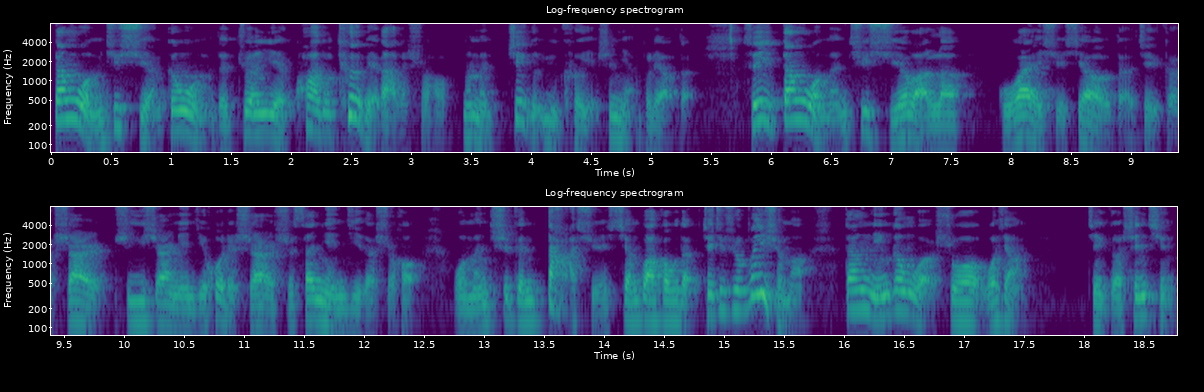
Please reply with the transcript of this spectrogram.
当我们去选跟我们的专业跨度特别大的时候，那么这个预科也是免不了的。所以，当我们去学完了国外学校的这个十二、十一、十二年级或者十二、十三年级的时候，我们是跟大学相挂钩的。这就是为什么当您跟我说我想这个申请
